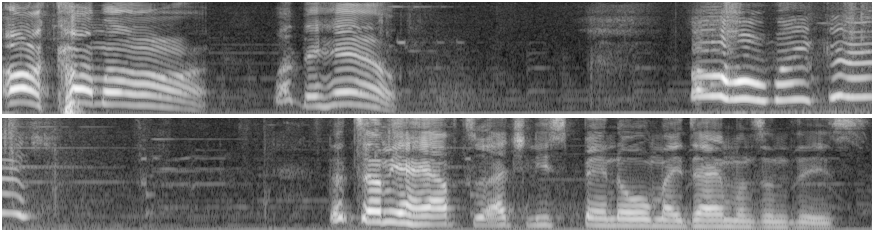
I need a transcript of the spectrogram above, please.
Oh come on! What the hell? Oh my gosh. Don't tell me i have to actually spend all my diamonds on this.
